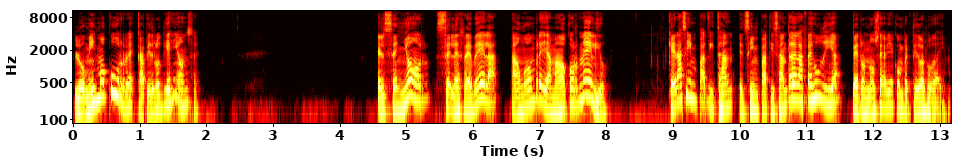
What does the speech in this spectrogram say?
Lo mismo ocurre, capítulos 10 y 11. El Señor se le revela a un hombre llamado Cornelio, que era simpatizante de la fe judía, pero no se había convertido al judaísmo.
